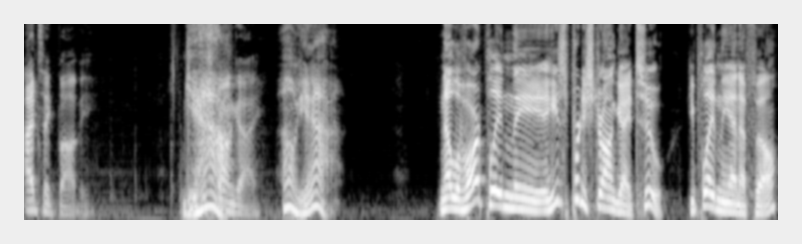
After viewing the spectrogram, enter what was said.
I'd take Bobby. Yeah. Strong guy. Oh yeah. Now LaVar played in the he's a pretty strong guy too. He played in the NFL.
